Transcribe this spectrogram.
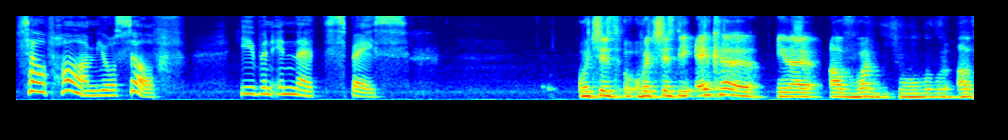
self harm yourself, even in that space. Which is which is the echo, you know, of what of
